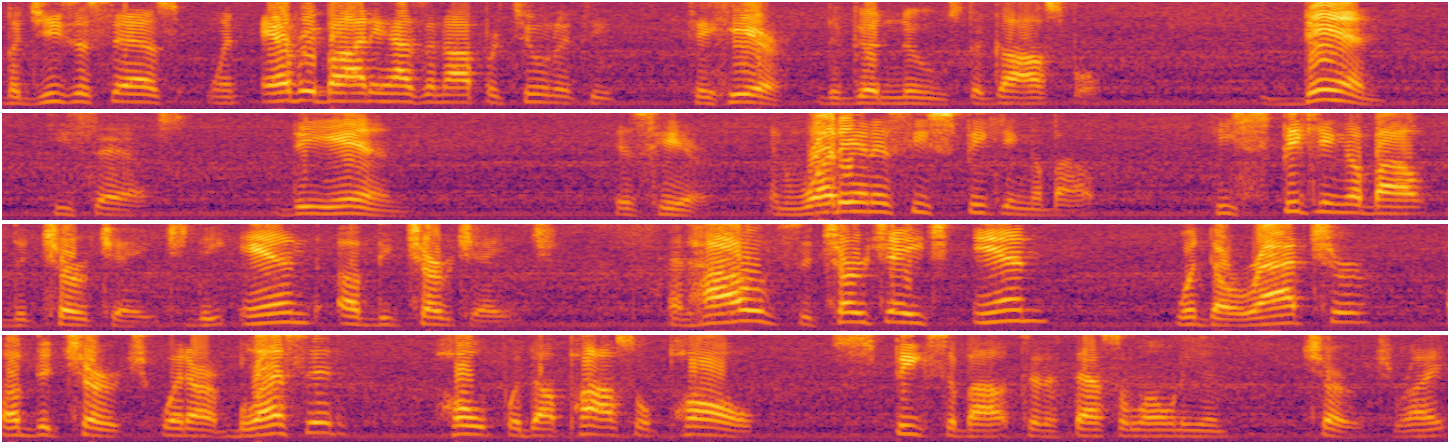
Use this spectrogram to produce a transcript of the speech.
But Jesus says, when everybody has an opportunity to hear the good news, the gospel, then, he says, the end is here. And what end is he speaking about? He's speaking about the church age, the end of the church age. And how does the church age end? With the rapture of the church, with our blessed hope, with the Apostle Paul speaks about to the Thessalonian church, right?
